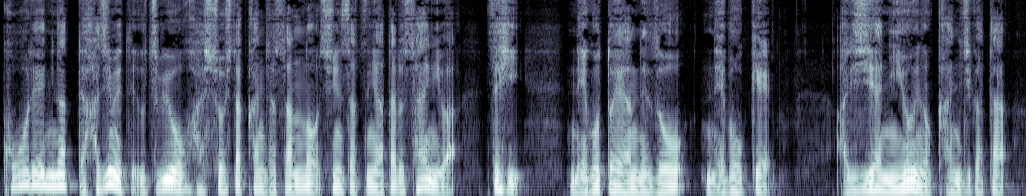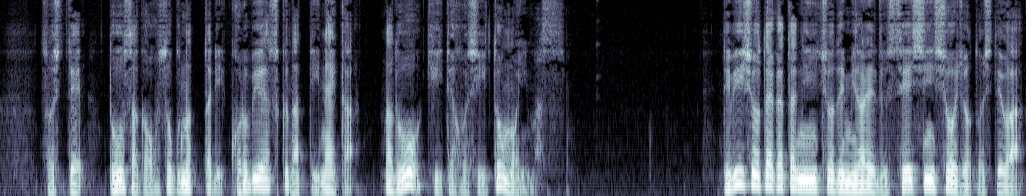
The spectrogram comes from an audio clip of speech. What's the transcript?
高齢になって初めてうつ病を発症した患者さんの診察にあたる際には、ぜひ寝言や寝相、寝ぼけ、味や匂いの感じ方、そして動作が遅くなったり転びやすくなっていないかなどを聞いてほしいと思います。レビー小体型認知症で見られる精神症状としては、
